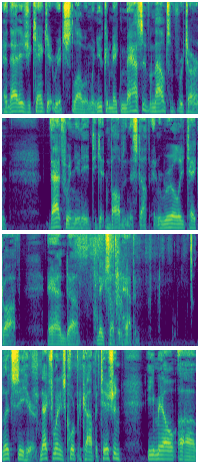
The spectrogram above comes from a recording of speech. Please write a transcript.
and that is you can't get rich slow. And when you can make massive amounts of return, that's when you need to get involved in this stuff and really take off and uh, make something happen. let's see here. Next one is corporate competition. Email uh,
